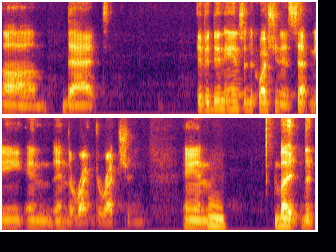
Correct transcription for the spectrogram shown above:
um, that if it didn't answer the question, it set me in in the right direction, and Mm. but the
